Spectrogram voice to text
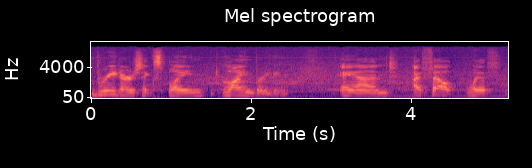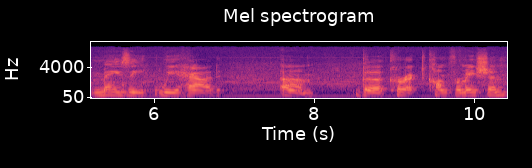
breeders explain line breeding and I felt with Mazie we had um, the correct conformation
